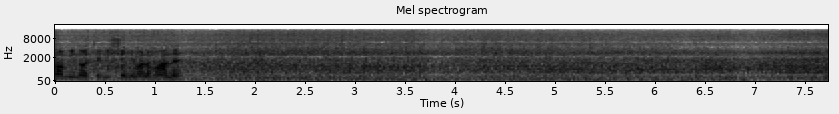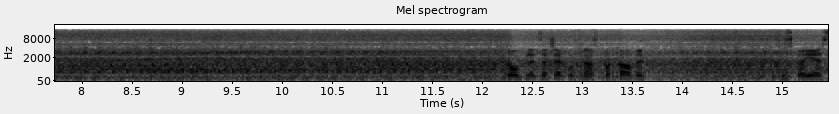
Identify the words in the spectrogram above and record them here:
Komin oczywiście nie Komplet zaczepów transportowych. Wszystko jest.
